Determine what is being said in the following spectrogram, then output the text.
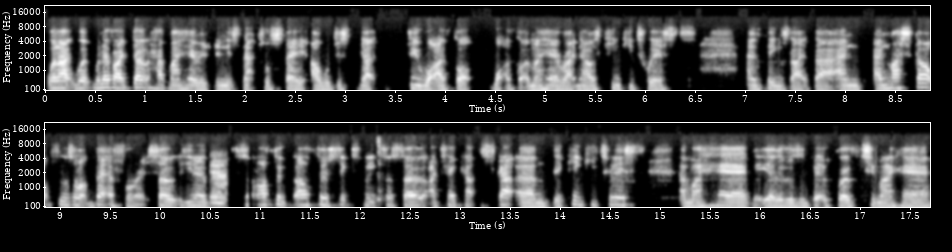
when I whenever I don't have my hair in, its natural state, I will just like, do what I've got what I've got in my hair right now is kinky twists and things like that. And and my scalp feels a lot better for it. So you know, Yeah. so after after six weeks or so, I take out the scalp um the kinky twists and my hair. Yeah, there was a bit of growth to my hair.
